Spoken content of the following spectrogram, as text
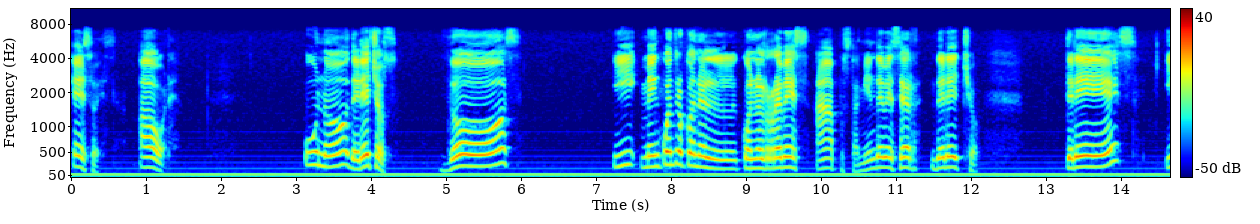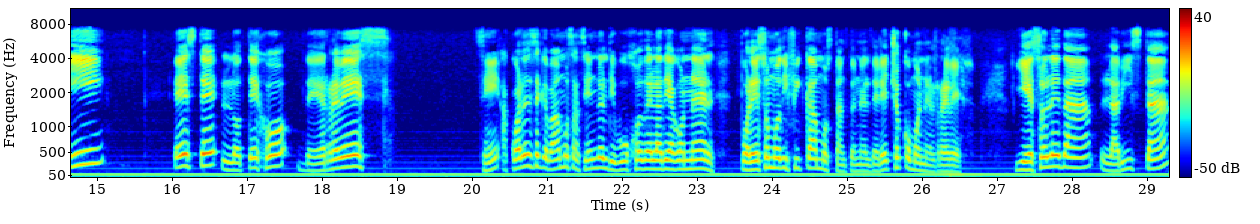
Eso es. Ahora. Uno, derechos. Dos, y me encuentro con el, con el revés. Ah, pues también debe ser derecho. 3 y este lo tejo de revés. ¿Sí? Acuérdense que vamos haciendo el dibujo de la diagonal. Por eso modificamos tanto en el derecho como en el revés. Y eso le da la vista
